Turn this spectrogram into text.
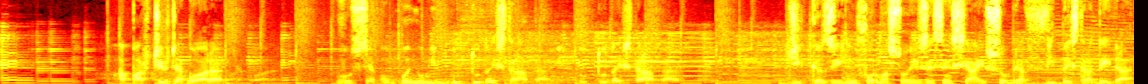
A partir de agora, você acompanha o Minuto da Estrada. Minuto da Estrada. Dicas e informações essenciais sobre a vida estradeira.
